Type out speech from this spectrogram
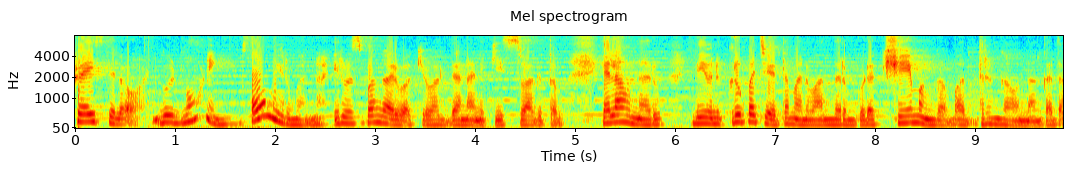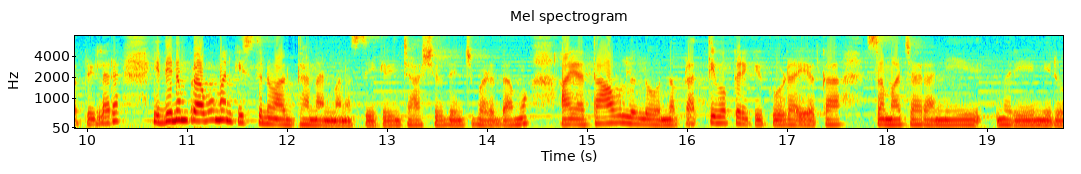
ప్రైజ్ లార్డ్ గుడ్ మార్నింగ్ ఓ మీరు మన్న ఈరోజు బంగారు వాక్య వాగ్దానానికి స్వాగతం. ఎలా ఉన్నారు? దేవుని కృప చేత మనం అందరం కూడా క్షేమంగా భద్రంగా ఉన్నాం కదా పిల్లరా ఈ దినం ప్రభు మనకి ఇస్తున్న వాగ్దానాన్ని మనం స్వీకరించి ఆశీర్వదించబడదాము. ఆయా తావులలో ఉన్న ప్రతి ఒక్కరికి కూడా ఈ యొక్క సమాచారాన్ని మరి మీరు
